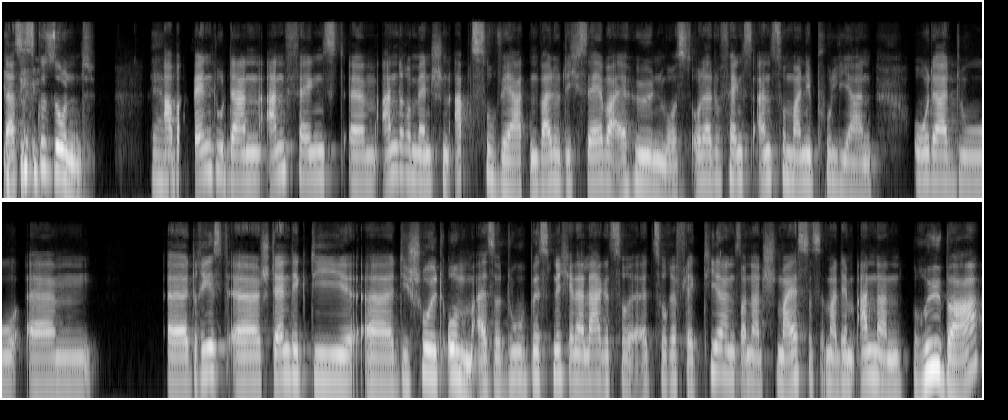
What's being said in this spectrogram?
Das ist gesund. Ja. Aber wenn du dann anfängst, ähm, andere Menschen abzuwerten, weil du dich selber erhöhen musst, oder du fängst an zu manipulieren, oder du ähm, äh, drehst äh, ständig die, äh, die Schuld um. Also du bist nicht in der Lage zu, äh, zu reflektieren, sondern schmeißt es immer dem anderen rüber.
